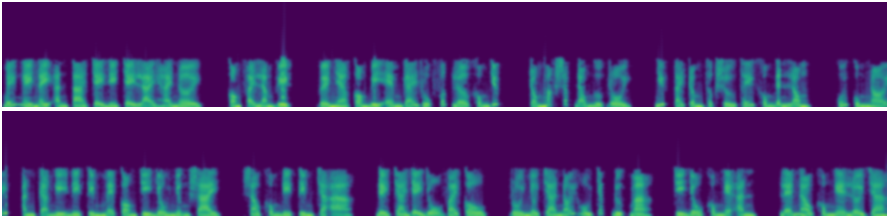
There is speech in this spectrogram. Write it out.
mấy ngày này anh ta chạy đi chạy lại hai nơi, còn phải làm việc, về nhà còn bị em gái ruột phất lờ không giúp, trong mắt sắp đảo ngược rồi, nhiếp tái trầm thật sự thấy không đành lòng, cuối cùng nói, anh cả nghĩ đi tìm mẹ con chị dâu nhận sai, sao không đi tìm cha à, để cha dạy dỗ vài câu, rồi nhờ cha nói hộ chắc được mà, chị dâu không nghe anh, lẽ nào không nghe lời cha,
